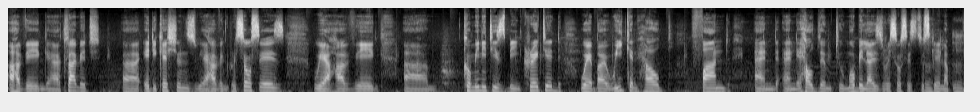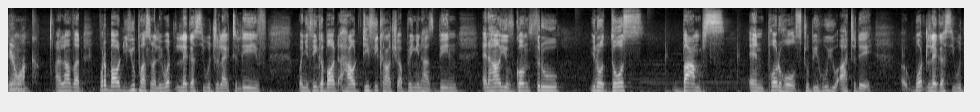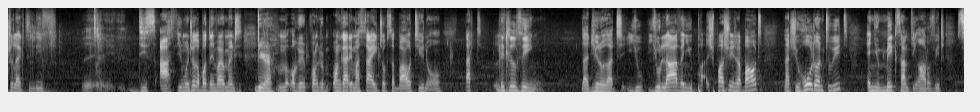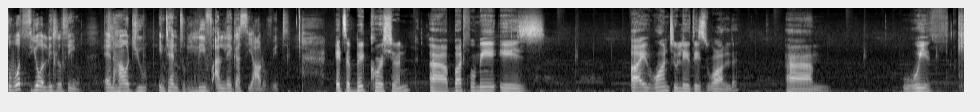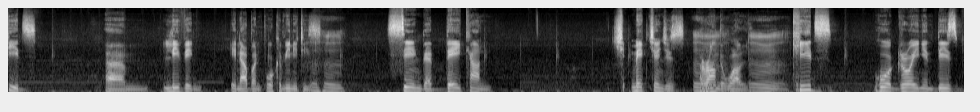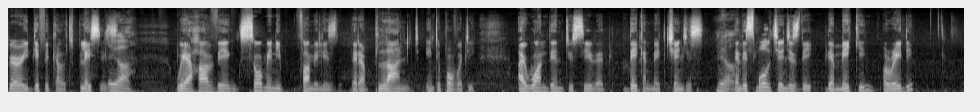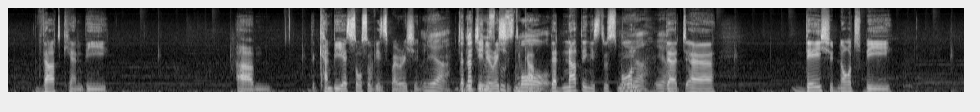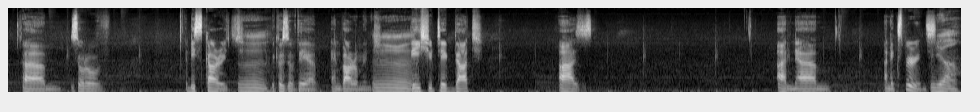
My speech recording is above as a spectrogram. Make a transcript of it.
having uh, climate uh, educations, we are having resources, we are having um, communities being created whereby we can help fund and, and help them to mobilize resources to scale up their work. I love that. What about you personally? What legacy would you like to leave when you think about how difficult your upbringing has been and how you've gone through, you know, those bumps and potholes to be who you are today? What legacy would you like to leave this earth? You know, when we talk about the environment, Yeah. M- Wang- Wang- Wangari Maathai talks about, you know, that little thing that you know that you you love and you pa- passionate about that you hold on to it and you make something out of it so what's your little thing and how do you intend to leave a legacy out of it It's a big question, uh, but for me is I want to leave this world um, with kids um, living in urban poor communities, mm-hmm. seeing that they can ch- make changes mm. around the world. Mm. Kids who are growing in these very difficult places, Yeah. we are having so many families that are plunged into poverty. I want them to see that they can make changes. Yeah. And the small changes they, they're making already, that can be um, can be a source of inspiration Yeah. to That the nothing is too generations to come. That nothing is too small. Yeah, yeah. That uh, they should not be um, sort of discouraged Mm. because of their environment. They should take that as an um, an experience yeah.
